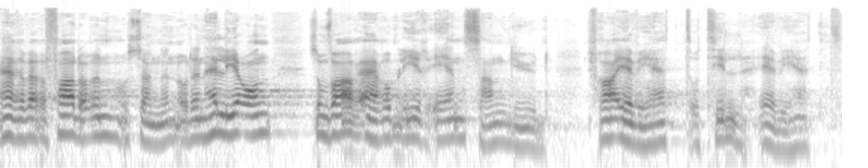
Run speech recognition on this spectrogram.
Ære være Faderen og Sønnen og Den hellige ånd, som var, er og blir en sann Gud, fra evighet og til evighet.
